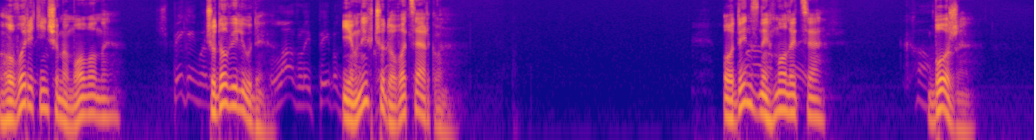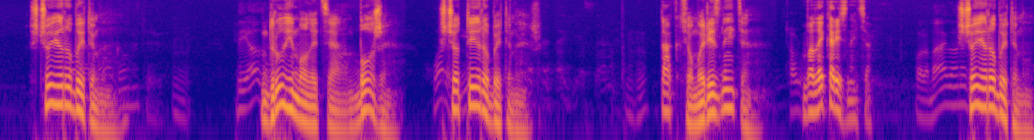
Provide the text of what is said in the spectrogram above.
говорять іншими мовами, чудові люди, і в них чудова церква. Один з них молиться, Боже, що я робитиму? Другий молиться, Боже, що ти робитимеш? Так, В цьому різниця. велика різниця. Що я робитиму?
